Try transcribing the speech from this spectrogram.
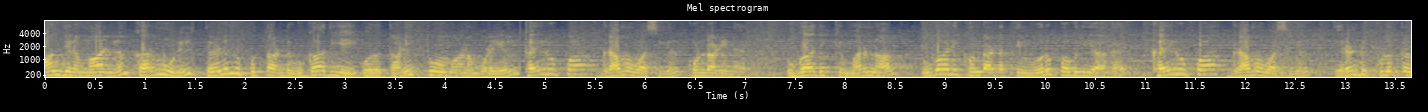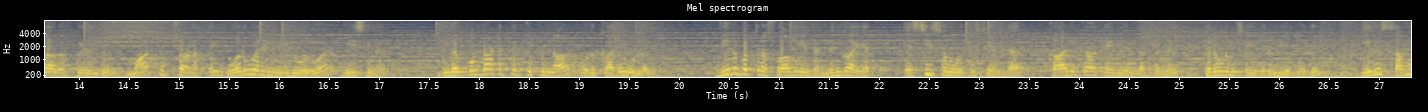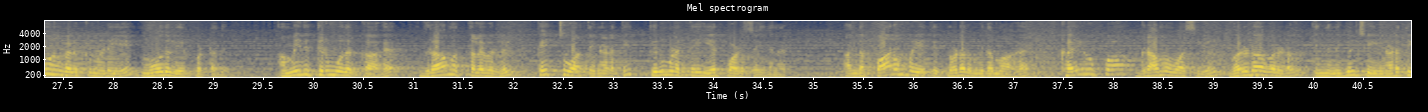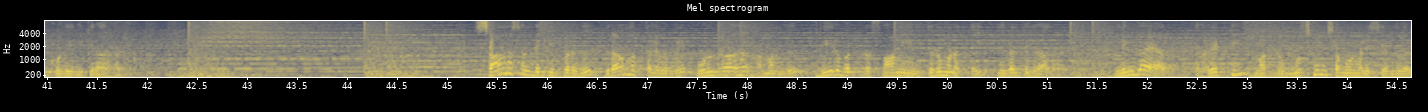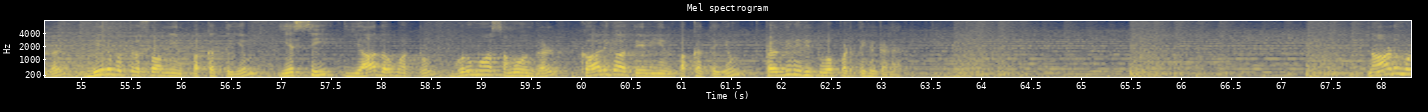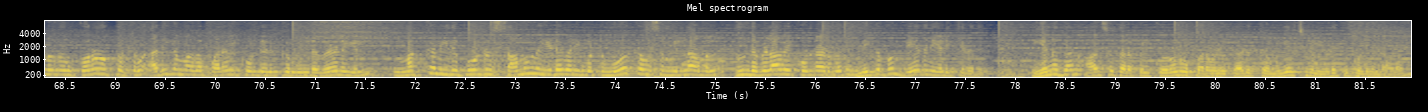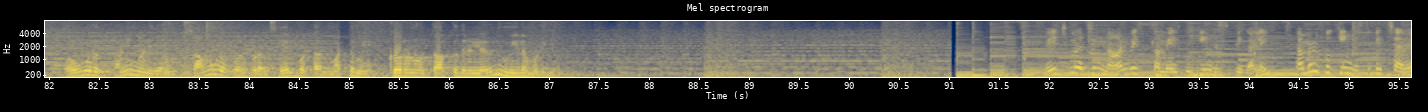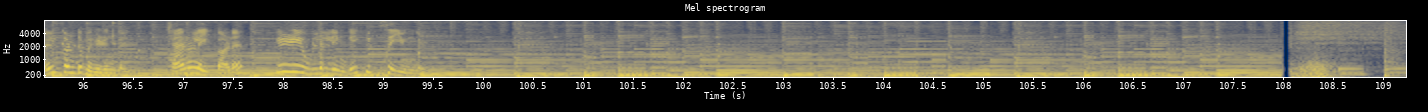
ஆந்திர மாநிலம் கர்னூலில் தெலுங்கு புத்தாண்டு உகாதியை ஒரு தனித்துவமான முறையில் கைருப்பா கிராமவாசிகள் கொண்டாடினர். உகாதிக்கு மறுநாள் உகாடி கொண்டாட்டத்தின் ஒரு பகுதியாக கைருப்பா கிராமவாசிகள் இரண்டு குழுக்களாக பிரிந்து மாட்டுச் சாணத்தை ஒருவரின் மீது ஒருவர் வீசினர். இந்த கொண்டாட்டத்திற்கு பின்னால் ஒரு கதை உள்ளது. வீரபத்ர சுவாமி என்ற லிங்காயர் எஸ்சி சமூகத்தைச் சேர்ந்த காளிகா தேவி என்ற பெண்ணை திருமணம் செய்ய விரும்பிய போது இரு சமூகங்களுக்கும் இடையே மோதல் ஏற்பட்டது. அமைதி திரும்புவதற்காக கிராமத் தலைவர்கள் பேச்சுவார்த்தை நடத்தி திருமணத்தை ஏற்பாடு செய்தனர். அந்த பாரம்பரியத்தை தொடரும் விதமாக கைரூப்பா கிராமவாசிகள் வருடா வருடம் இந்த நிகழ்ச்சியை நடத்தி கொண்டிருக்கிறார்கள். சாண சண்டைக்கு பிறகு கிராமத் தலைவர்கள் ஒன்றாக அமர்ந்து வீரபத்ர சுவாமியின் திருமணத்தை நிகழ்த்துகிறார்கள். லிங்காயத் ரெட்டி மற்றும் முஸ்லிம் சமூகங்களை சேர்ந்தவர்கள் வீரபத்ர சுவாமியின் பக்கத்தையும் எஸ்சி யாதவ் மற்றும் குருமா சமூகங்கள் காளிகா தேவியின் பக்கத்தையும் பிரதிநிதித்துவப்படுத்துகின்றனர். நாடு முழுவதும் கொரோனா தொற்று அதிகமாக பரவி கொண்டிருக்கும் இந்த வேளையில் மக்கள் இது போன்று சமூக இடைவெளி மற்றும் முகக்கவசம் இல்லாமல் இந்த விழாவை கொண்டாடுவது மிகவும் வேதனை அளிக்கிறது என்னதான் அரசு தரப்பில் கொரோனா பரவலை தடுக்க முயற்சிகள் எடுத்துக்கொண்டிருந்தாலும் ஒவ்வொரு தனி மனிதனும் சமூக பொறுப்புடன் செயல்பட்டால் மட்டுமே கொரோனா தாக்குதலிலிருந்து மீள முடியும். வெஜ் மற்றும் நான்வெஜ் சமையல் குக்கிங் ரெசிபிகளை தமிழ் குக்கிங் ரெசிபி சேனலில் கண்டு மகிழுங்கள். சேனலை காண கீழே உள்ள லிங்கை கிளிக் செய்யுங்கள்.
